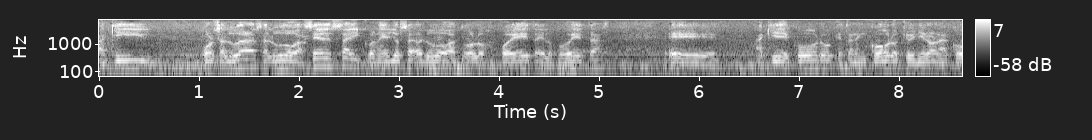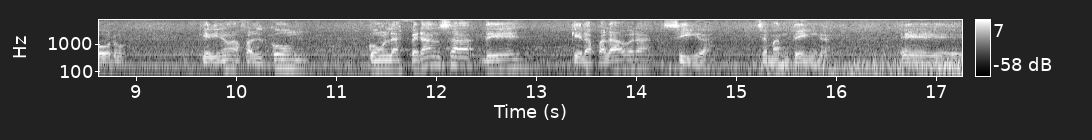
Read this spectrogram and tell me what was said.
Aquí, por saludar, saludo a Celsa y con ellos saludo a todos los poetas y los poetas, eh, aquí de coro, que están en coro, que vinieron a coro, que vinieron a Falcón, con la esperanza de que la palabra siga, se mantenga. Eh,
